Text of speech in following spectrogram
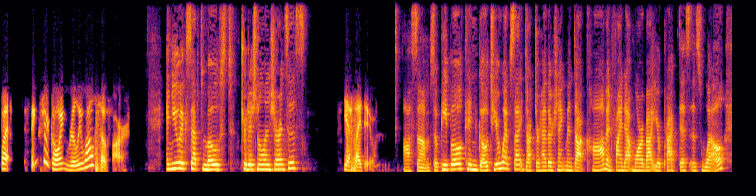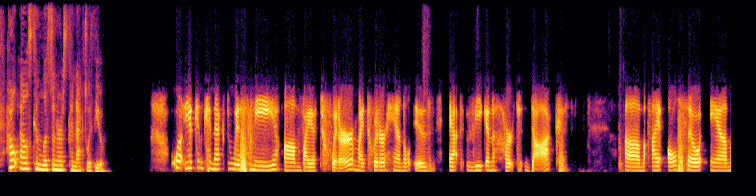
but things are going really well so far. And you accept most traditional insurances? Yes, I do. Awesome. So people can go to your website, drheathershenkman.com, and find out more about your practice as well. How else can listeners connect with you? Well, you can connect with me um, via Twitter. My Twitter handle is at veganheartdoc. Um, I also am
